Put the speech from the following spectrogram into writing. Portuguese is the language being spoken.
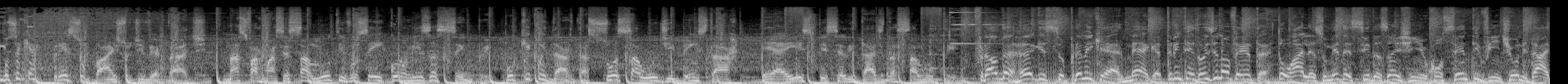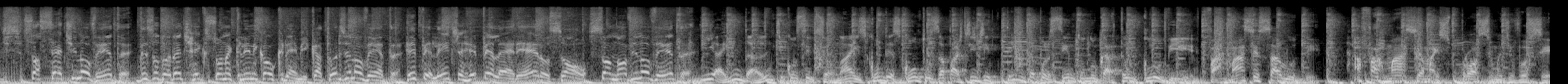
Você quer preço baixo de verdade? Nas farmácias Salute você economiza sempre, porque cuidar da sua saúde e bem-estar é a especialidade da Salute. Fralda Hugs Supreme Care Mega 32,90. Toalhas umedecidas Anjinho com 120 unidades, só 7,90. Desodorante Rexona Clinical Creme 14,90. Repelente Repeler Aerosol, só 9,90. E ainda anticoncepcionais com descontos a partir de 30% no cartão Clube. Farmácia Saúde, a farmácia mais próxima de você.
